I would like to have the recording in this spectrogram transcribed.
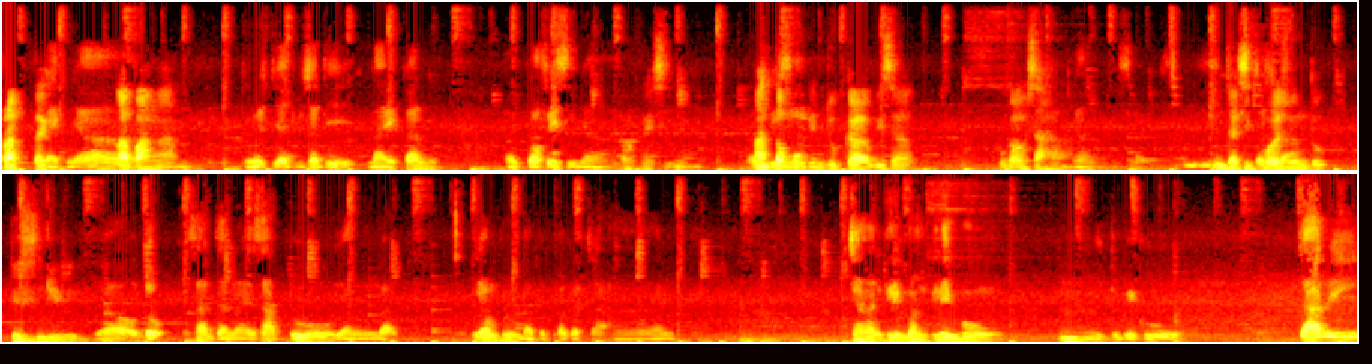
praktek prakteknya. lapangan. Terus dia bisa dinaikkan eh, profesinya. Profesinya. Atau bisa. mungkin juga bisa buka usaha. Ya. Menjadi bos bisa. untuk diri sendiri. Ya untuk sarjana S1 yang enggak yang belum dapat pekerjaan. Jangan gelimbang gelimbung hmm. hidupiku cari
